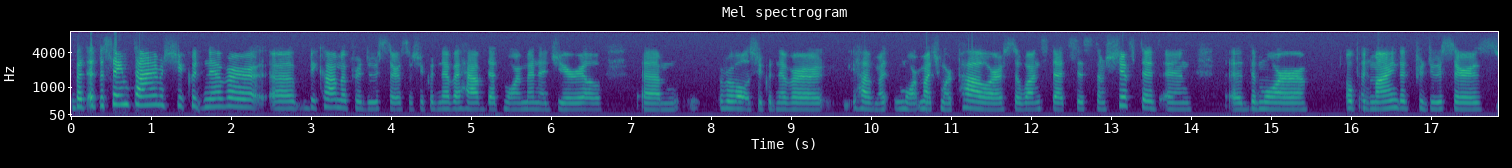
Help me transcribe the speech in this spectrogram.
But at the same time she could never uh, become a producer so she could never have that more managerial um, role she could never have much more much more power. So once that system shifted and uh, the more open-minded producers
